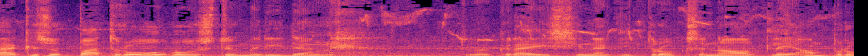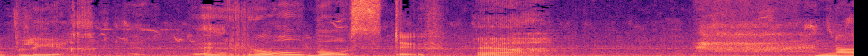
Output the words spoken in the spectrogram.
Ek is op pad Rolbos toe met die ding. Toe ek ry sien ek die trok se naald lê amper op leeg. Rolbos toe, Ja, na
